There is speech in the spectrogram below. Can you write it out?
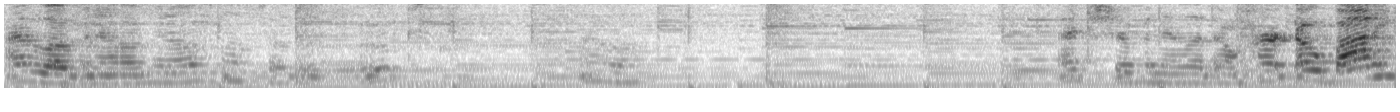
I love vanilla. Vanilla smells so good. Oops. Oh. Extra vanilla don't hurt nobody.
